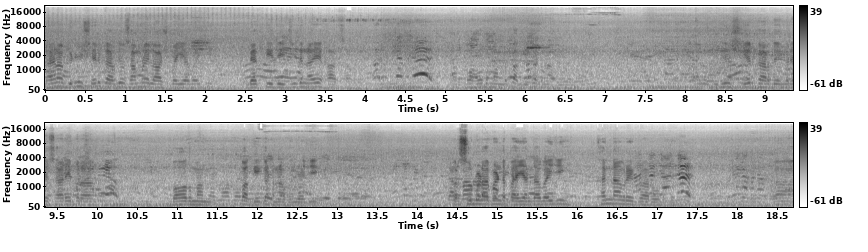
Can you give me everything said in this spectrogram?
ਤਾਂ ਇਹਨਾਂ ਵੀਡੀਓ ਸ਼ੇਅਰ ਕਰ ਦਿਓ, ਸਾਹਮਣੇ ਲਾਸ਼ ਪਈ ਆ ਬਾਈ ਜੀ। ਵਿਅਕਤੀ ਦੀ ਜਿਹਦੇ ਨਾਲ ਇਹ ਹਾਦਸਾ ਹੋਇਆ। ਬਹੁਤ ਮੰਦਭਾਗੀ ਘਟਨਾ ਹੋਈ ਸ਼ੇਅਰ ਕਰ ਦਿਓ ਮੇਰੇ ਸਾਰੇ ਭਰਾ। ਬਹੁਤ ਮੰਦਭਾਗੀ ਘਟਨਾ ਹੋਈ ਹੈ ਜੀ। ਰਸੂਲੜਾ ਪਿੰਡ ਪੈ ਜਾਂਦਾ ਬਾਈ ਜੀ। ਖੰਨਾ ਅਮਰੇਟਾ ਰੋਡ ਤੇ। ਤਾਂ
